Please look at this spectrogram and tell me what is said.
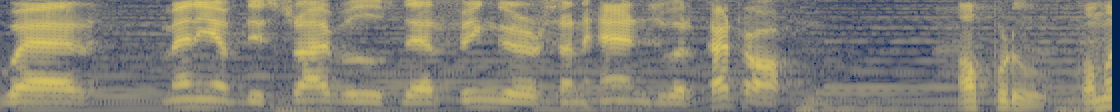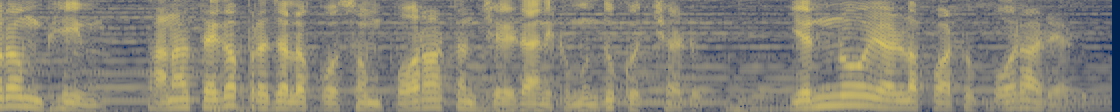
Where many of these tribals, their fingers and hands were cut off. అప్పుడు కొమరం భీమ్ తన తెగ ప్రజల కోసం పోరాటం చేయడానికి ముందుకొచ్చాడు. ఎన్నో ఏళ్ళపాటు పోరాడాడు.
